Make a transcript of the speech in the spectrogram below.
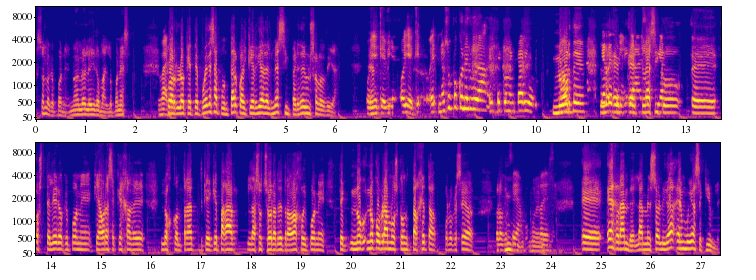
Eso es lo que pone, no lo he leído mal, lo pones. Por lo que te puedes apuntar cualquier día del mes sin perder un solo día. Oye, qué bien. Oye, eh, ¿no es un poco Neruda este comentario? No, es de el, clásico eh, hostelero que pone que ahora se queja de los contratos, que hay que pagar las ocho horas de trabajo y pone no, cobramos con tarjeta, por lo que sea. Por lo que sea, eh, es grande, la mensualidad es muy asequible.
